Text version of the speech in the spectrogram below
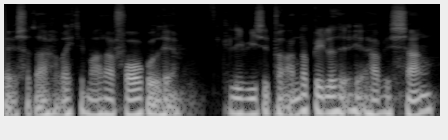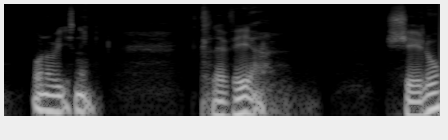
Øh, så der er rigtig meget, der er foregået her. Jeg kan lige vise et par andre billeder her. Her har vi sangundervisning, klaver, cello,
